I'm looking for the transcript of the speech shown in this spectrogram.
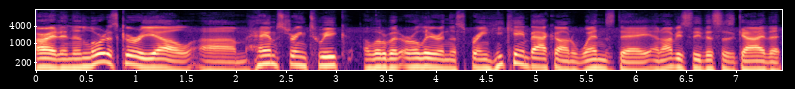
All right, and then Lourdes Gurriel, um, hamstring tweak a little bit earlier in the spring. He came back on Wednesday, and obviously this is a guy that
